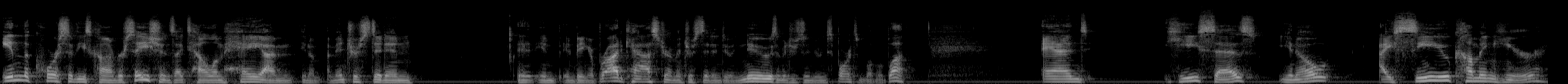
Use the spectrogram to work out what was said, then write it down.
in the course of these conversations, I tell him, "Hey, I'm you know I'm interested in." In, in, being a broadcaster, I'm interested in doing news, I'm interested in doing sports, blah, blah, blah. And he says, You know, I see you coming here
